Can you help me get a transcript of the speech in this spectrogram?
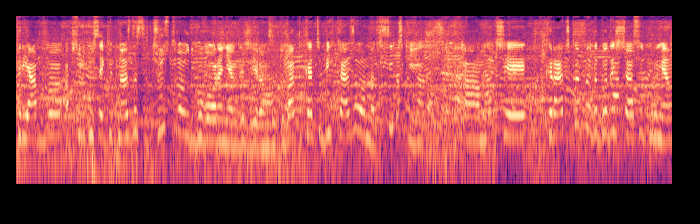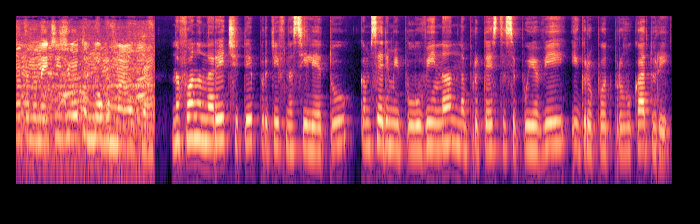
трябва абсолютно всеки от нас да се чувства отговорен и ангажиран за това. Така че бих казала на всички, а, че крачката да бъдеш част от промяната на нечи живот е много малка. На фона на речите против насилието, към 7.30 на протеста се появи и група от провокатори.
